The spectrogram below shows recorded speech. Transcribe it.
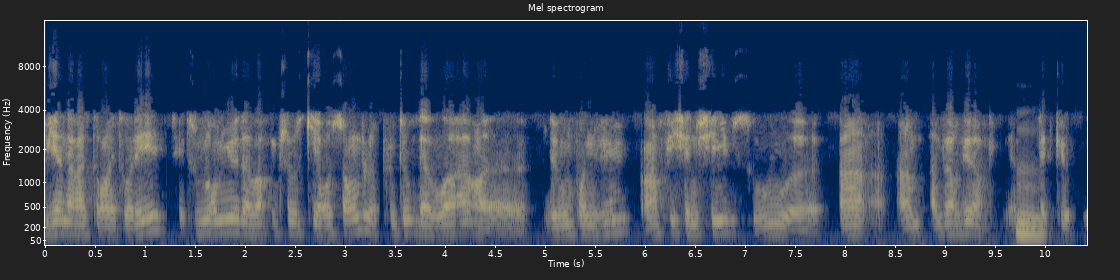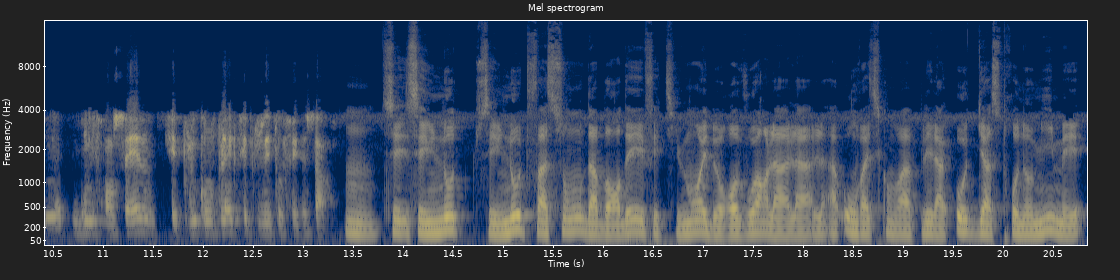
qui vient d'un restaurant étoilé, c'est toujours mieux d'avoir quelque chose qui ressemble plutôt que d'avoir, euh, de mon point de vue, un fish and chips ou euh, un, un, un, burger. Hmm. Peut-être que la cuisine française, c'est plus complexe et plus étoffé que ça. Hmm. C'est une autre, c'est une autre façon d'aborder effectivement et de revoir la, la, la on va ce qu'on va appeler la haute gastronomie, mais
